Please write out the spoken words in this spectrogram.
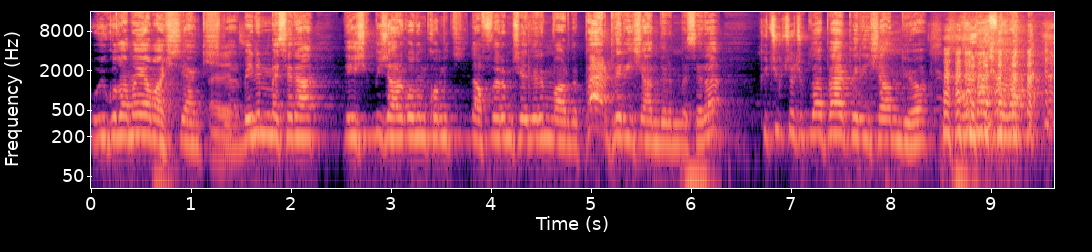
uygulamaya başlayan kişiler. Evet. Benim mesela değişik bir jargonum, komik laflarım, şeylerim vardır. Perperişan derim mesela. Küçük çocuklar perperişan diyor. Ondan sonra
